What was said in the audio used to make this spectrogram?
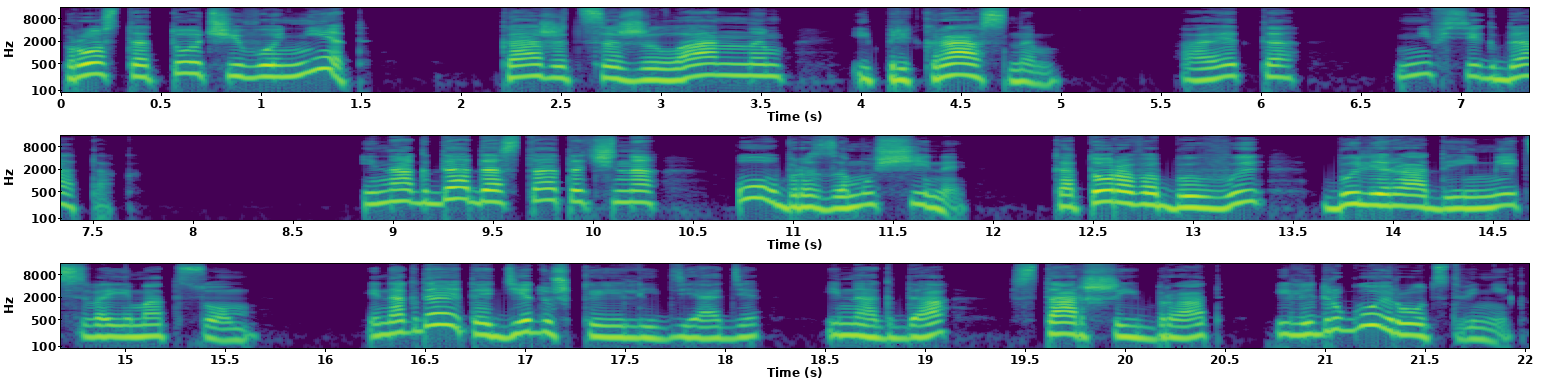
Просто то, чего нет, кажется желанным и прекрасным, а это не всегда так. Иногда достаточно образа мужчины, которого бы вы были рады иметь своим отцом. Иногда это дедушка или дядя, иногда старший брат или другой родственник.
